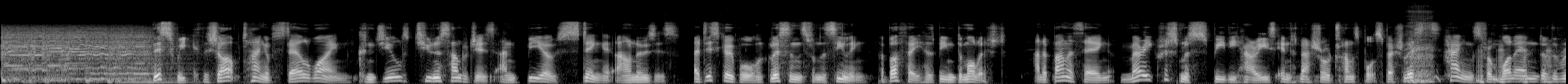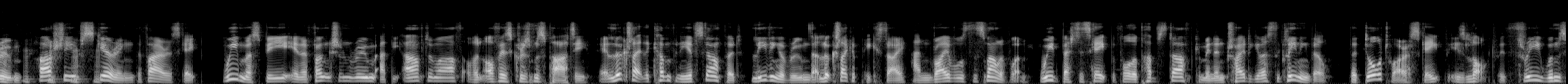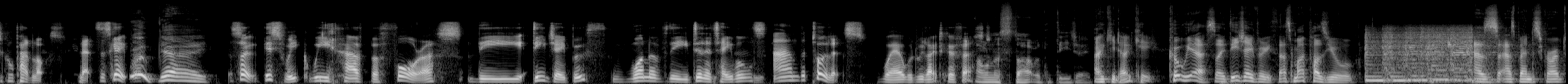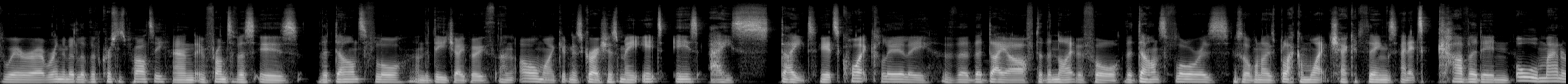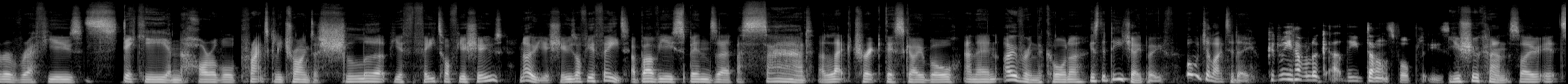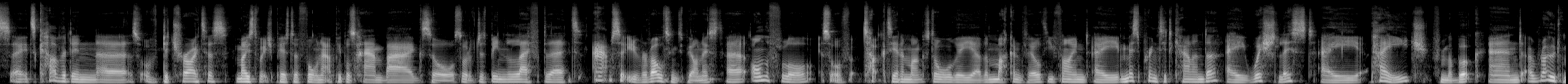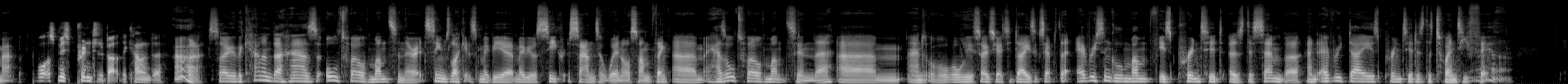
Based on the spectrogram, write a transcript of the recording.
This week, the sharp tang of stale wine, congealed tuna sandwiches, and BO sting at our noses. A disco ball glistens from the ceiling. A buffet has been demolished. And a banner saying, Merry Christmas, Speedy Harry's International Transport Specialists, hangs from one end of the room, partially obscuring the fire escape. We must be in a function room at the aftermath of an office Christmas party. It looks like the company have scarpered, leaving a room that looks like a pigsty and rivals the smell of one. We'd best escape before the pub staff come in and try to give us the cleaning bill. The door to our escape is locked with three whimsical padlocks. Let's escape. Woo! Yay! So, this week we have before us the DJ booth, one of the dinner tables, and the toilets. Where would we like to go first? I want to start with the DJ. Okie dokie. Cool, yeah. So, DJ booth, that's my puzzle. As, as Ben described, we're, uh, we're in the middle of the Christmas party, and in front of us is the dance floor and the DJ booth. And oh my goodness gracious me, it is a state. It's quite clearly the, the day after, the night before. The dance floor is sort of one of those black and white checkered things, and it's covered in all manner of refuse, sticky and horrible, practically trying to slurp your feet off your shoes. No, your shoes off your feet. Above you spins a, a sad electric disco ball, and then over in the corner is the DJ booth. What would you like to do? Could we have a look at the dance floor, please? You sure can. So it's uh, it's covered in uh, sort of detritus, most of which appears to have fallen out of people's handbags or sort of just been left there. It's absolutely revolting, to be honest. Uh, on the floor, sort of tucked in amongst all the uh, the muck and filth, you find a misprinted calendar, a wish list, a page from a book, and a roadmap. What's misprinted about the calendar? Ah, so the calendar has all twelve months in there. It seems like it's maybe a maybe a secret Santa win or something. Um, it has all twelve months in there, um, and all, all the associated days, except that every single month is printed as December, and every day is printed as the twenty fifth. Ah,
